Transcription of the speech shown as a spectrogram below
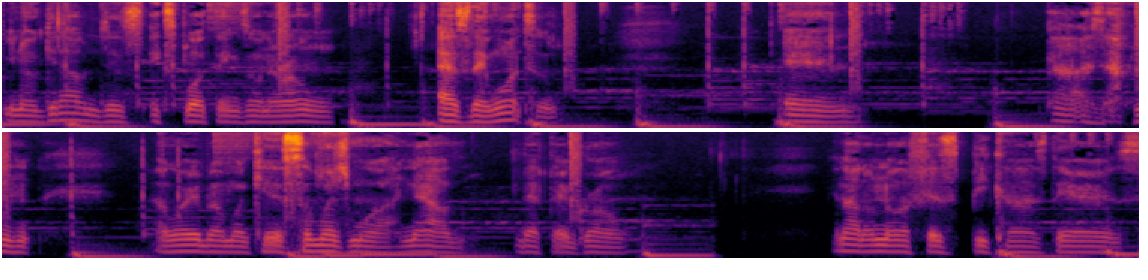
you know, get out and just explore things on their own as they want to. And guys, I worry about my kids so much more now that they're grown. And I don't know if it's because there's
